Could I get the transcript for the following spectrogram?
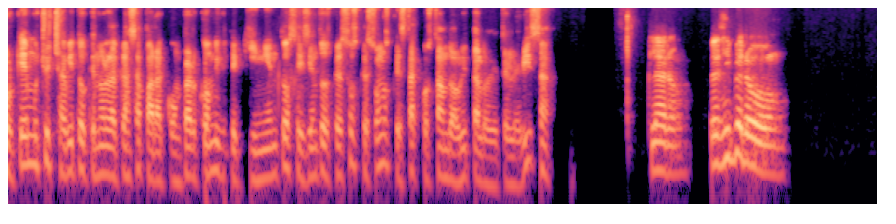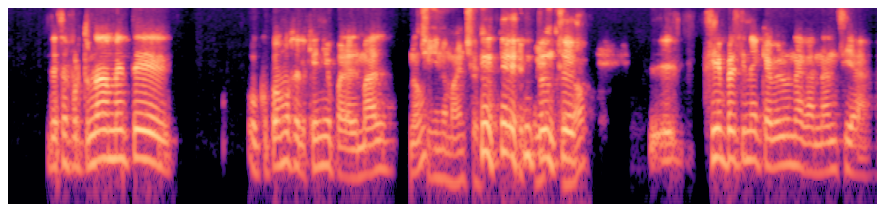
porque hay mucho chavito que no le alcanza para comprar cómics de 500, 600 pesos, que son los que está costando ahorita lo de Televisa. Claro, pues sí, pero desafortunadamente ocupamos el genio para el mal, ¿no? Sí, no manches. Entonces, eh, siempre tiene que haber una ganancia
